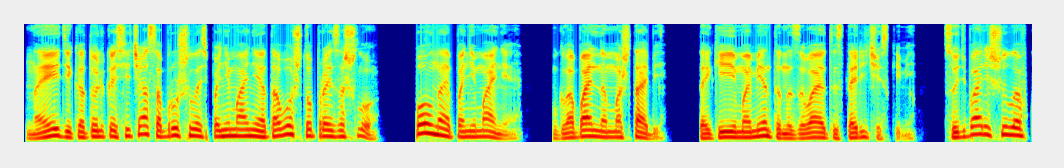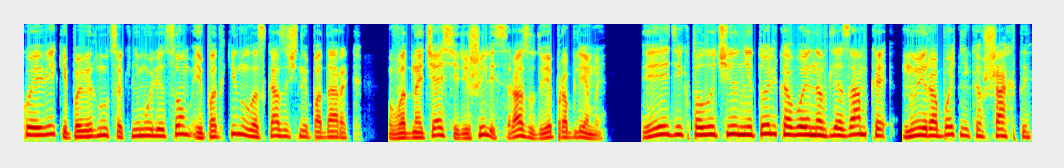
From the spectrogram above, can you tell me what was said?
На Эдика только сейчас обрушилось понимание того, что произошло. Полное понимание. В глобальном масштабе. Такие моменты называют историческими. Судьба решила в кое веки повернуться к нему лицом и подкинула сказочный подарок. В одночасье решились сразу две проблемы. Эдик получил не только воинов для замка, но и работников шахты.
